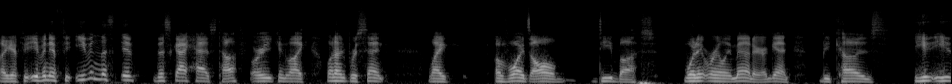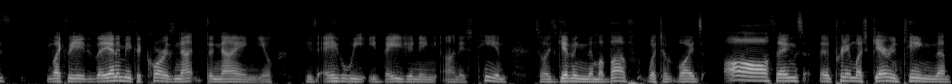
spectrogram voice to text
like if even if even this if this guy has tough or you can like 100% like avoids all debuffs wouldn't really matter. Again because he, he's like the the enemy core is not denying you He's AoE evasioning on his team, so he's giving them a buff, which avoids all things and pretty much guaranteeing them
